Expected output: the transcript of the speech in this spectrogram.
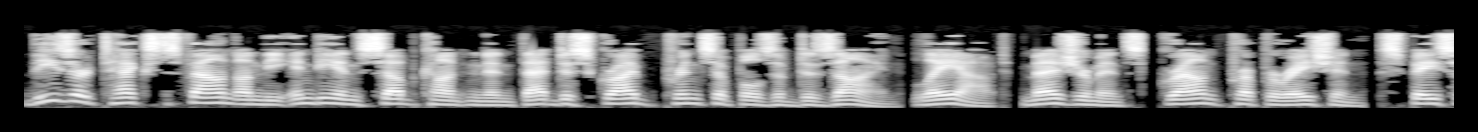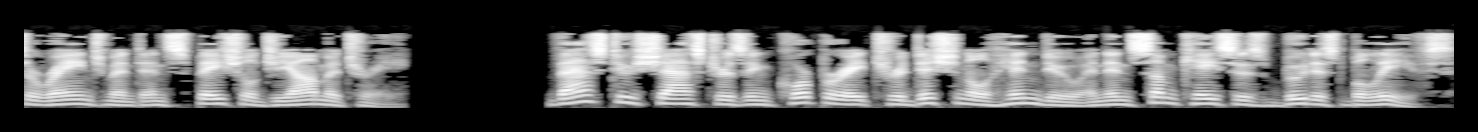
These are texts found on the Indian subcontinent that describe principles of design, layout, measurements, ground preparation, space arrangement and spatial geometry. Vastu Shastras incorporate traditional Hindu and in some cases Buddhist beliefs.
